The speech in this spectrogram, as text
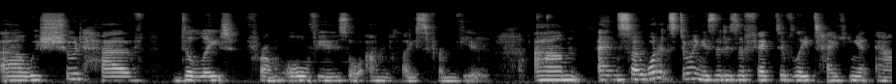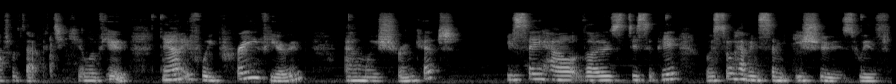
uh, we should have delete from all views or unplace from view. Um, and so what it's doing is it is effectively taking it out of that particular view. Now if we preview and we shrink it, you see how those disappear? We're still having some issues with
